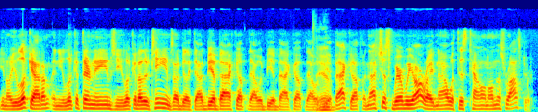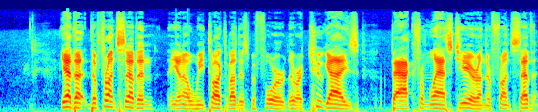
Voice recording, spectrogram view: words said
you know, you look at them and you look at their names and you look at other teams. I'd be like, that would be a backup. That would be a backup. That would yeah. be a backup. And that's just where we are right now with this talent on this roster. Yeah, the the front seven you know, we talked about this before. There are two guys back from last year on their front seven.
